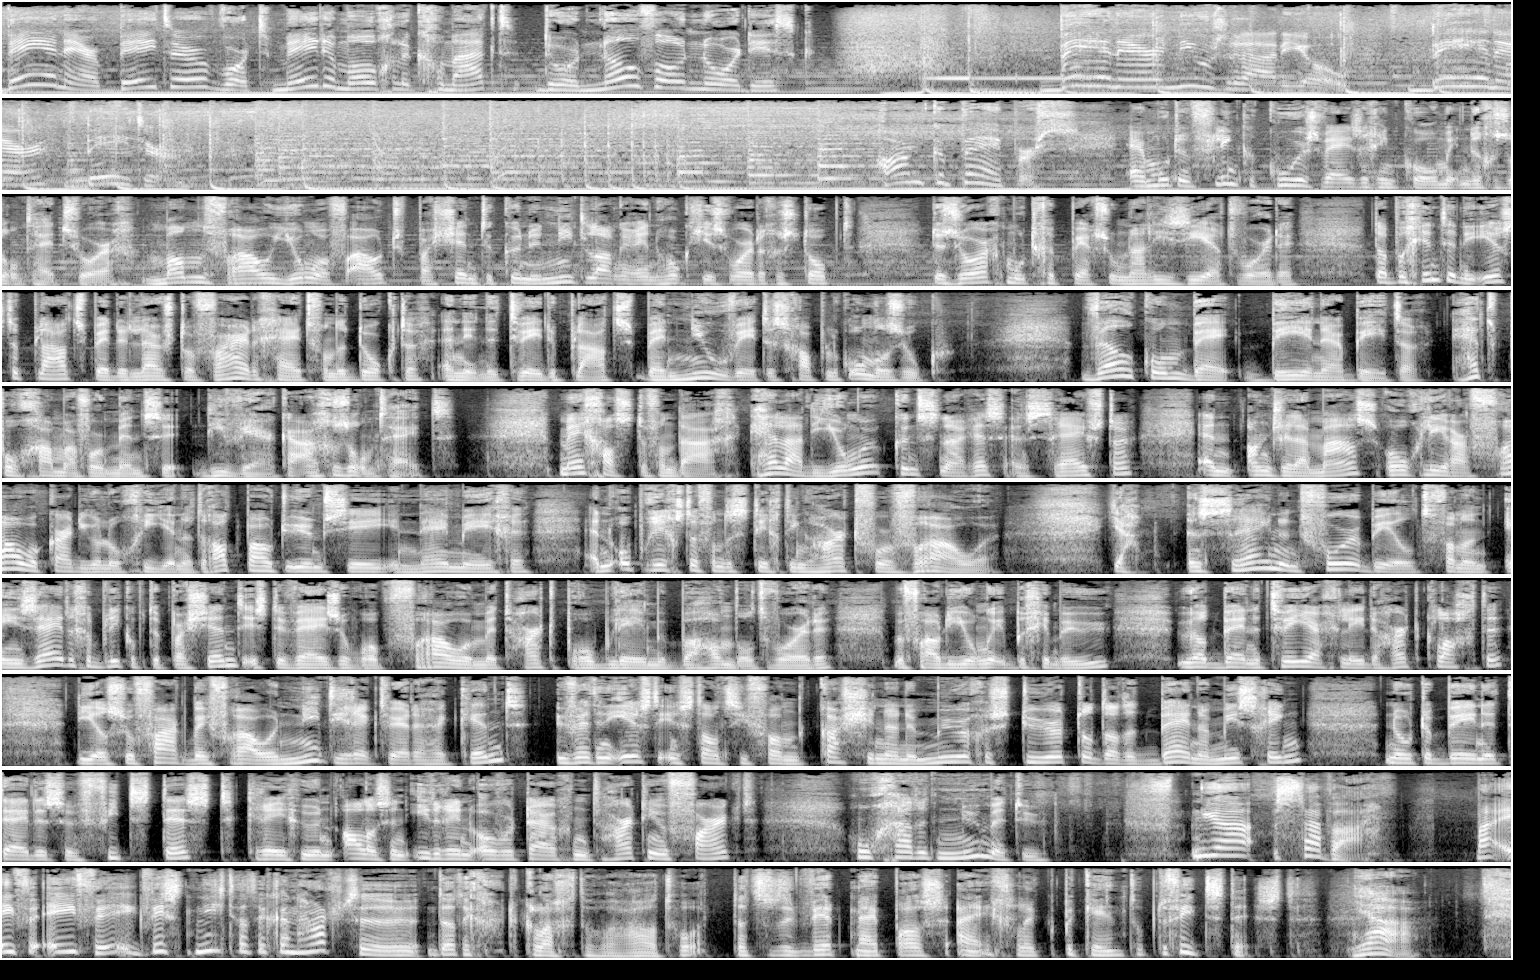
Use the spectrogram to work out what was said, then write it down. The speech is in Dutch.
BNR Beter wordt mede mogelijk gemaakt door Novo Nordisk. BNR Nieuwsradio. BNR Beter. Harmke Pijpers. Er moet een flinke koerswijziging komen in de gezondheidszorg. Man, vrouw, jong of oud, patiënten kunnen niet langer in hokjes worden gestopt. De zorg moet gepersonaliseerd worden. Dat begint in de eerste plaats bij de luistervaardigheid van de dokter... en in de tweede plaats bij nieuw wetenschappelijk onderzoek. Welkom bij BNR Beter, het programma voor mensen die werken aan gezondheid. Mijn gasten vandaag, Hella de Jonge, kunstenares en schrijfster... en Angela Maas, hoogleraar vrouwencardiologie in het Radboud UMC in Nijmegen... en oprichter van de stichting Hart voor Vrouwen. Ja, een schrijnend voorbeeld van een eenzijdige blik op de patiënt... is de wijze waarop vrouwen met hartproblemen behandeld worden. Mevrouw de Jonge, ik begin bij u. U had bijna twee jaar geleden hartklachten... die als zo vaak bij vrouwen niet direct werden herkend. U werd in eerste instantie van kastje naar de muur gestuurd... totdat het bijna misging. Notabene tijdens een fietstest kreeg u een alles en iedereen overtuigend hartinfarct. Hoe gaat het nu met u? Ja, ça va. Maar even, even, ik wist niet dat ik een hart, uh, dat ik hartklachten had hoor. Dat werd mij pas eigenlijk bekend op de fietstest. Ja,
